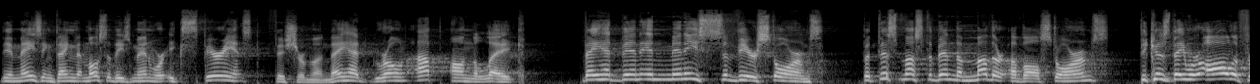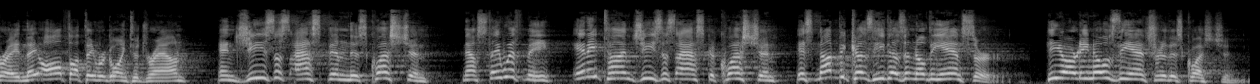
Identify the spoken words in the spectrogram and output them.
The amazing thing that most of these men were experienced fishermen. They had grown up on the lake. They had been in many severe storms. But this must have been the mother of all storms because they were all afraid and they all thought they were going to drown. And Jesus asked them this question. Now, stay with me. Anytime Jesus asks a question, it's not because he doesn't know the answer. He already knows the answer to this question.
